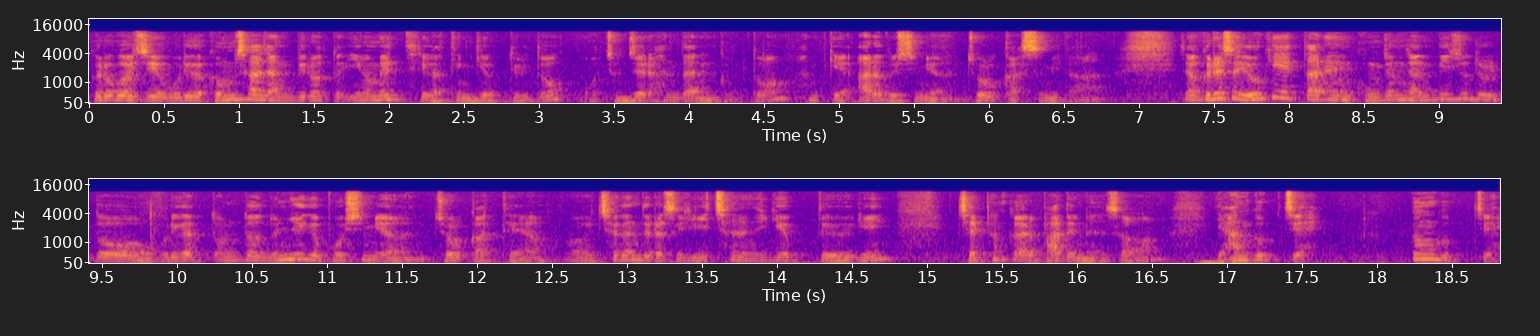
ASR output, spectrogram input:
그리고 이제 우리가 검사 장비로 또 이노메트리 같은 기업들도 뭐 존재를 한다는 것도 함께 알아두시면 좋을 것 같습니다. 자 그래서 여기에 따른 공정 장비주들도 우리가 좀 더 눈여겨 보시면 좋을 것 같아요. 어, 최근 들어서 2차전지 기업들이 재평가를 받으면서 양극재 음극재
